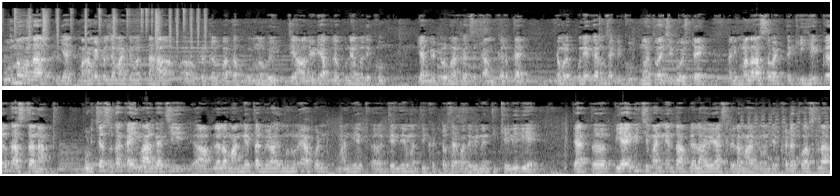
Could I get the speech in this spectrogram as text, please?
पूर्ण होणार या महामेट्रोच्या माध्यमातून हा प्रकल्प आता पूर्ण होईल जे ऑलरेडी आपल्या पुण्यामध्ये खूप या मेट्रो मार्गाचं काम करतायत. त्यामुळे पुणेकरांसाठी खूप महत्वाची गोष्ट आहे. आणि मला असं वाटतं की हे करत असताना पुढच्या सुद्धा काही मार्गाची आपल्याला मान्यता मिळावी म्हणून आपण माननीय केंद्रीय मंत्री खट्टर साहेबांना विनंती केलेली आहे. त्यात पीआयबीची मान्यता आपल्याला हवी असलेला मार्ग म्हणजे खडकवासला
